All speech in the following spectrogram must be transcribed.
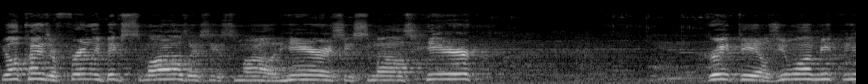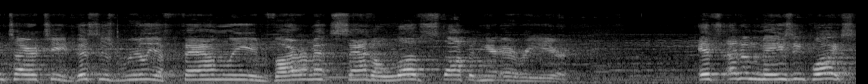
You all kinds of friendly big smiles. I see a smile in here. I see smiles here. Great deals. You want to meet the entire team. This is really a family environment. Santa loves stopping here every year. It's an amazing place.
